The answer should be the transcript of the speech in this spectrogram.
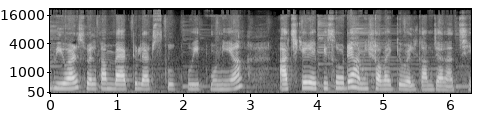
viewers, welcome back to let's cook with Muniya. আজকের এপিসোডে আমি সবাইকে ওয়েলকাম জানাচ্ছি।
